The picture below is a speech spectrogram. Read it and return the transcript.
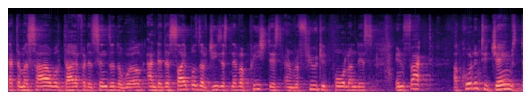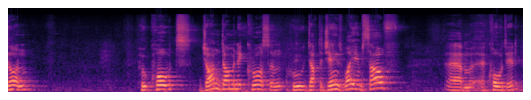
that the Messiah will die for the sins of the world, and the disciples of Jesus never preached this and refuted Paul on this. In fact, according to James Dunn, who quotes John Dominic Crossan, who Dr. James White himself um, uh, quoted.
